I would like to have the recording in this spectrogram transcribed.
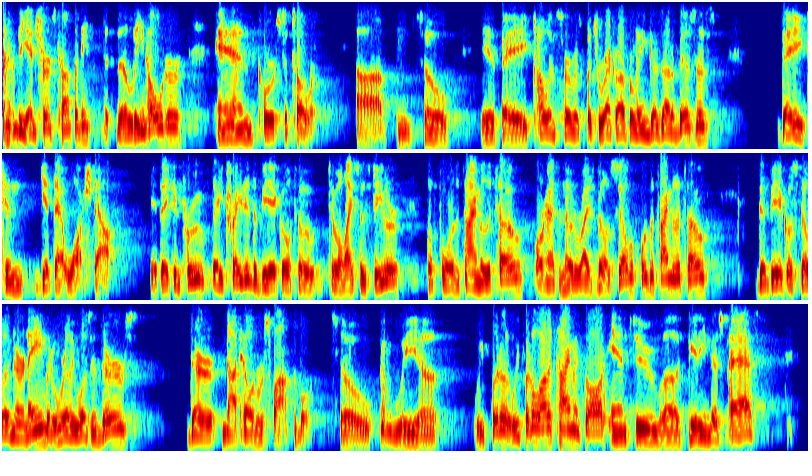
the insurance company, the, the lien holder, and of course the tower. Uh, so if a towing service puts a wrecker operator lien goes out of business, they can get that washed out. If they can prove they traded the vehicle to to a licensed dealer before the time of the tow, or had the notarized bill of sale before the time of the tow, the vehicle's still in their name, but it really wasn't theirs. They're not held responsible. So we uh, we put a we put a lot of time and thought into uh, getting this passed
